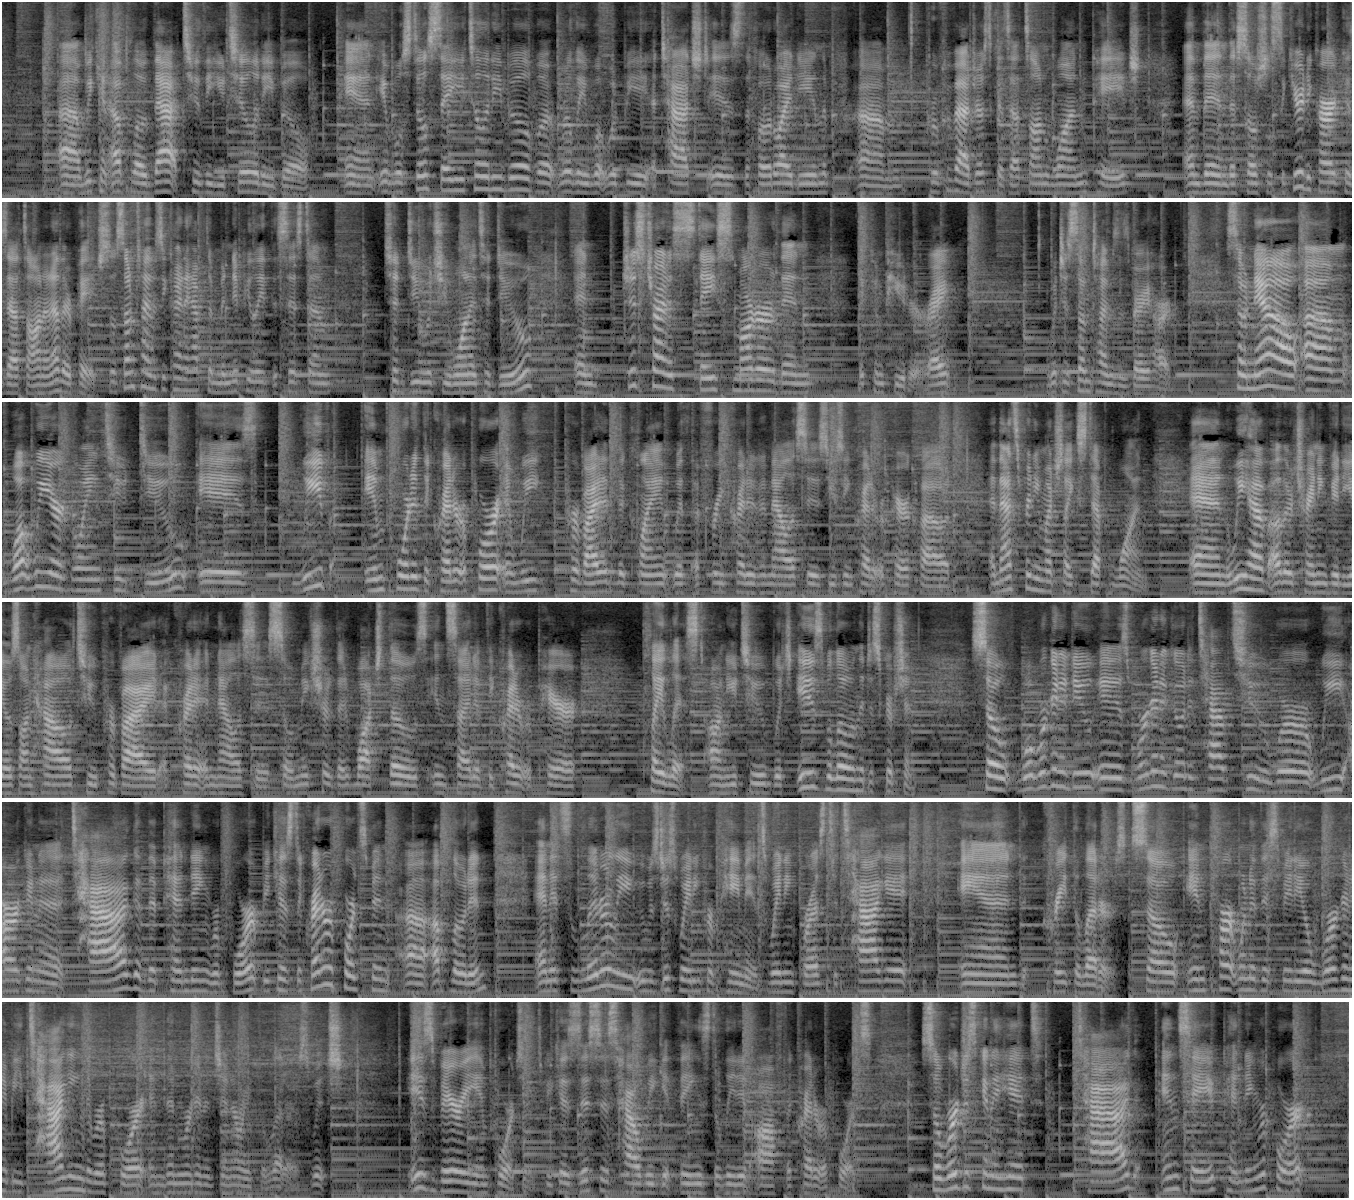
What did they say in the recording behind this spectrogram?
Uh, we can upload that to the utility bill. And it will still say utility bill but really what would be attached is the photo id and the um, proof of address because that's on one page and then the social security card because that's on another page. So sometimes you kind of have to manipulate the system to do what you wanted to do and just try to stay smarter than the computer right which is sometimes is very hard so now um, what we are going to do is we've imported the credit report and we provided the client with a free credit analysis using Credit Repair Cloud. And that's pretty much like step one. And we have other training videos on how to provide a credit analysis. So make sure to watch those inside of the credit repair playlist on YouTube, which is below in the description. So what we're going to do is we're going to go to tab two where we are going to tag the pending report because the credit report's been uh, uploaded and it's literally it was just waiting for payments, waiting for us to tag it and create the letters so in part one of this video we're going to be tagging the report and then we're going to generate the letters which is very important because this is how we get things deleted off the credit reports so we're just going to hit tag and save pending report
